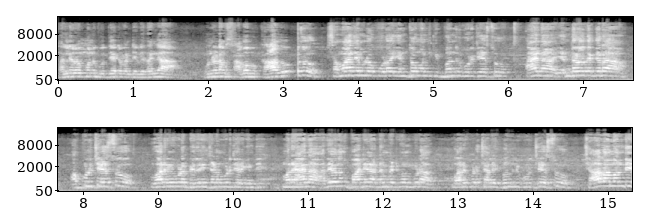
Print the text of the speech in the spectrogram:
తల్లి రొమ్మును గుద్దేటువంటి విధంగా ఉండడం సబబు కాదు. సమాజంలో కూడా ఎంతో మందికి ఇబ్బందులు గురి చేస్తూ ఆయన ఎందరో దగ్గర అప్పులు చేస్తూ వారిని కూడా బెదిరించడం కూడా జరిగింది. మరి ఆయన అదేవిధంగా పార్టీని అడ్డం పెట్టుకొని కూడా వారికి కూడా చాలా ఇబ్బందులు గురి చేస్తూ చాలామంది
